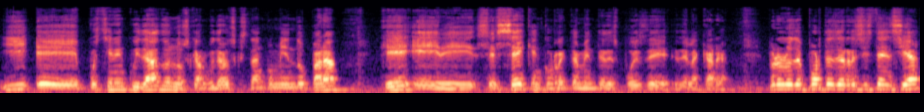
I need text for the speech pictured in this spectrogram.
y eh, pues tienen cuidado en los carbohidratos que están comiendo para que eh, se sequen correctamente después de, de, la carga. Pero en los deportes de resistencia,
